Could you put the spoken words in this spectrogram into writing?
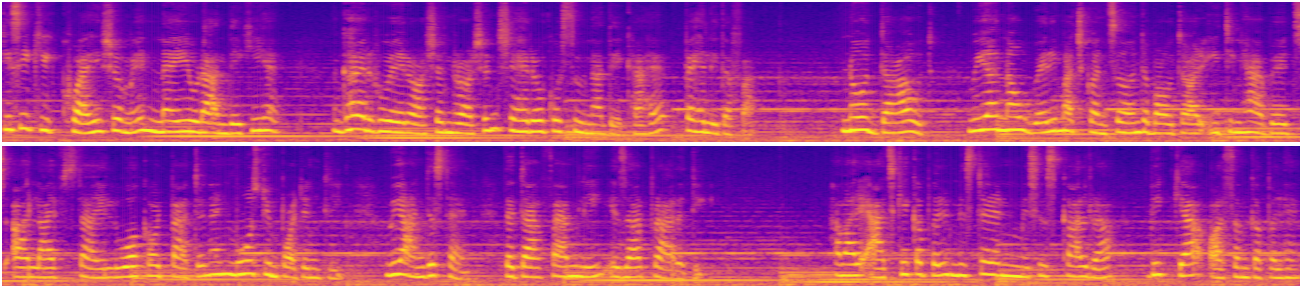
किसी की ख्वाहिशों में नई उड़ान देखी है। घर हुए रोशन रोशन शहरों को सुना देखा है पहली दफ़ा। No doubt we are now very much concern about our eating habits our lifestyle workout pattern and most importantly we understand that our family is our priority हमारे आज के couple Mr and Mrs Kalra भी क्या औसम कपल हैं।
